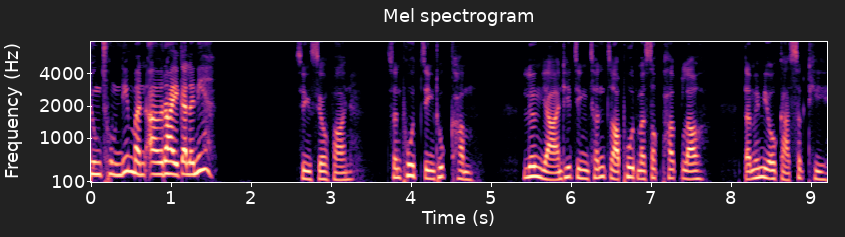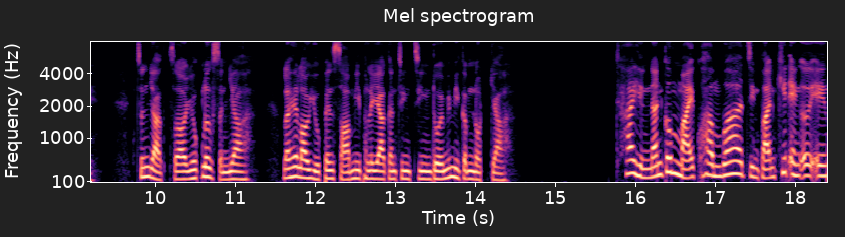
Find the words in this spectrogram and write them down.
ยุงชุมนี่มันอะไรกันล่ะเนี่ย จริงเซียวฟาน ฉันพูดจริงทุกคำ เรื่องหย่าอันที่จริงฉันจะพูดมาสักพักแล้ว แต่ไม่มีโอกาสสักที ฉันอยากจะยกเลิกสัญญา และให้เราอยู่เป็นสามีภรรยากันจริง ๆ โดยไม่มีกำหนดหย่าถ้าอย่างนั้นก็หมายความว่าจิงฝานคิดเองเออเอง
